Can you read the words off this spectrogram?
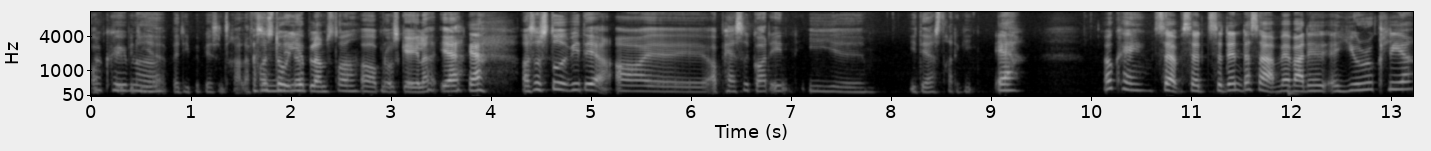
opkøbe købe de her noget. værdipapircentraler. Og så stod I og blomstrede? at opnå skala. Ja. Ja. Og så stod vi der og, øh, og passede godt ind i, øh, i deres strategi. Ja. Okay, så, så, så den der så, hvad var det, Euroclear?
